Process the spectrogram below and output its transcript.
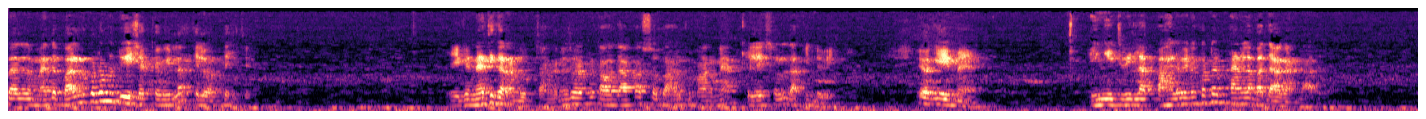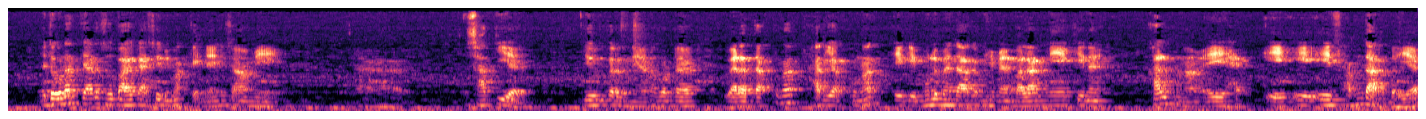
බැලලා මැද බලනකොටම ද්වේෂයක් ඇවිල්ලා එලවන්න හිතෙනවා. ඒක නැති කරන්න උත්සාහ කරනවා. ඒක අපිට කවදාකවත් ස්වභාවික මරණයක් කෙලෙස් වල දකින්න වෙන්නේ. ඒ වගේම ඉංගිතිවිල්ලක් පහළ වෙනකොට පැනලා බදා ගන්න ආරම්භ. එතකොටත් යාට ස්වභාවික ඇසිරීමක් එන්නේ. ඒ නිසා මේ සතිය දියුණු කරගෙන යනකොට වැරද්දක් වුණත් හරියක් වුණත් ඒකේ මුලැමැදාග මෙහෙම බලන්නේ කියන කල්පනාව ඒ ඒ ඒ සන්දර්භය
